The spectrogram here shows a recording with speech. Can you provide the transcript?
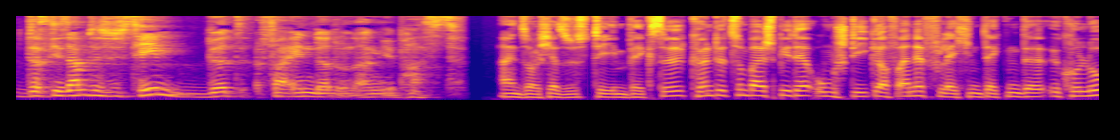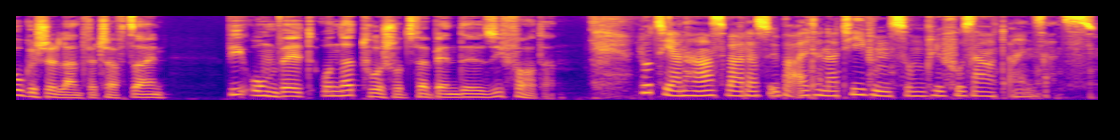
Das gesamte System wird verändert und angepasst. Ein solcher Systemwechsel könnte zum Beispiel der Umstieg auf eine flächendeckende ökologische Landwirtschaft sein, wie Umwelt- und Naturschutzverbände sie fordern. Lucian Haas war das über Alternativen zum Glyphosateinsatz.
